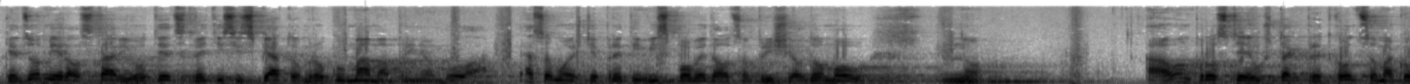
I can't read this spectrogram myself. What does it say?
keď zomieral starý otec v 2005 roku, mama pri ňom bola. Ja som ho ešte predtým vyspovedal, som prišiel domov, no a on proste už tak pred koncom ako,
